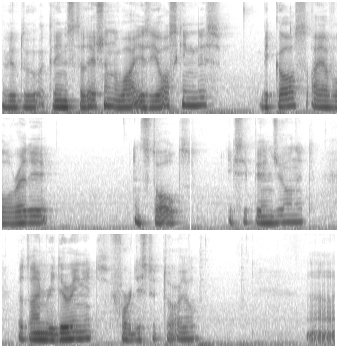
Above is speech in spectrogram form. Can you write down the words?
We'll do a clean installation. Why is he asking this? Because I have already installed XCP-ng on it, but I'm redoing it for this tutorial. Uh,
